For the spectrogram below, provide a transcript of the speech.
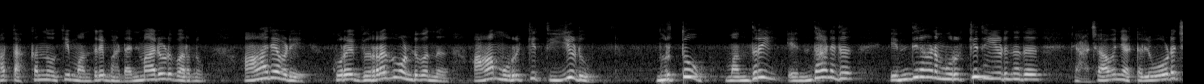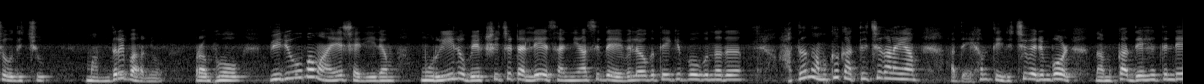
ആ തക്കം നോക്കി മന്ത്രി ഭടന്മാരോട് പറഞ്ഞു ആരവിടെ? കുറെ വിറക് കൊണ്ടുവന്ന് ആ മുറിക്ക് തീയിടൂ. നിർത്തൂ മന്ത്രി എന്താണിത്? എന്തിനാണ് മുറിക്ക് തീയിടുന്നത്? രാജാവ് ഞെട്ടലോടെ ചോദിച്ചു. മന്ത്രി പറഞ്ഞു പ്രഭോ വിരൂപമായ ശരീരം മുറിയിൽ ഉപേക്ഷിച്ചിട്ടല്ലേ സന്യാസി ദേവലോകത്തേക്ക് പോകുന്നത്? അത് നമുക്ക് കത്തിച്ചു കളയാം. അദ്ദേഹം തിരിച്ചു വരുമ്പോൾ നമുക്ക് അദ്ദേഹത്തിന്റെ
